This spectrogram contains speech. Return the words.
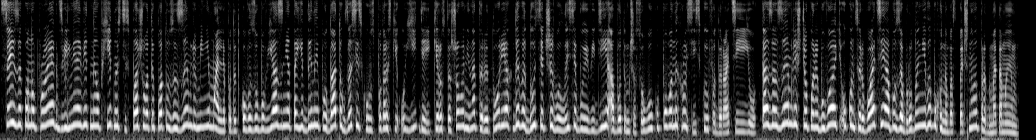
Цей законопроект звільняє від необхідності сплачувати плату за землю, мінімальне податкове зобов'язання та єдиний податок за сільськогосподарські угіддя, які розташовані на територіях, де ведуться чи велися бойові дії або тимчасово окупованих Російською Федерацією, та за землі, що перебувають у консервації або забруднені вибухонебезпечними предметами.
